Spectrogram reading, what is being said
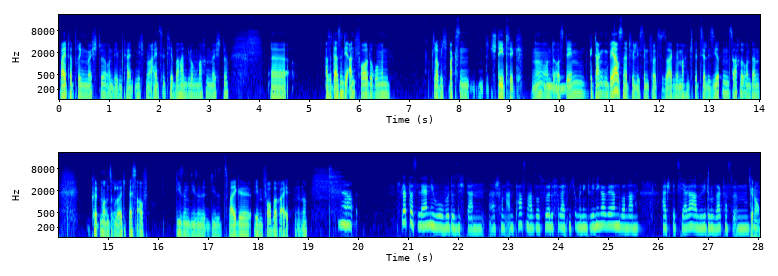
weiterbringen möchte und eben kein, nicht nur Einzeltierbehandlung machen möchte. Äh, also da sind die Anforderungen, glaube ich, wachsen stetig. Ne? Und Mhm. aus dem Gedanken wäre es natürlich sinnvoll zu sagen, wir machen spezialisierten Sache und dann könnten wir unsere Leute besser auf diesen, diese, diese Zweige eben vorbereiten. Ne? ja. Ich glaube, das Lernniveau würde sich dann äh, schon anpassen. Also es würde vielleicht nicht unbedingt weniger werden, sondern halt spezieller. Also wie du gesagt hast, so im Genau.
